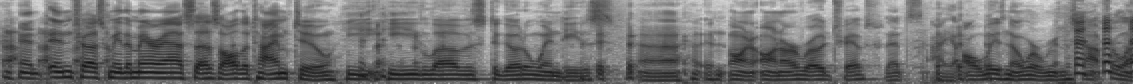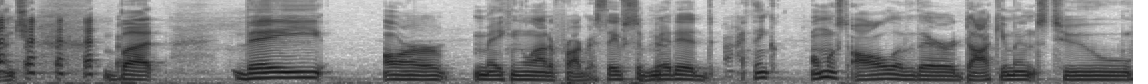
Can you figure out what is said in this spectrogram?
and, and trust me, the mayor asks us all the time too. He he loves to go to Wendy's uh, on on our road trips. That's I always know where we're going to stop for lunch. But they are making a lot of progress. They've submitted, I think, almost all of their documents to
